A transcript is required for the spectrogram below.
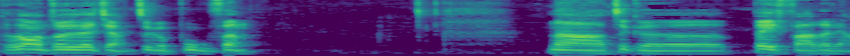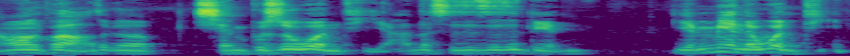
通常都是在讲这个部分。那这个被罚了两万块啊，这个钱不是问题啊，那其实质是脸颜面的问题。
